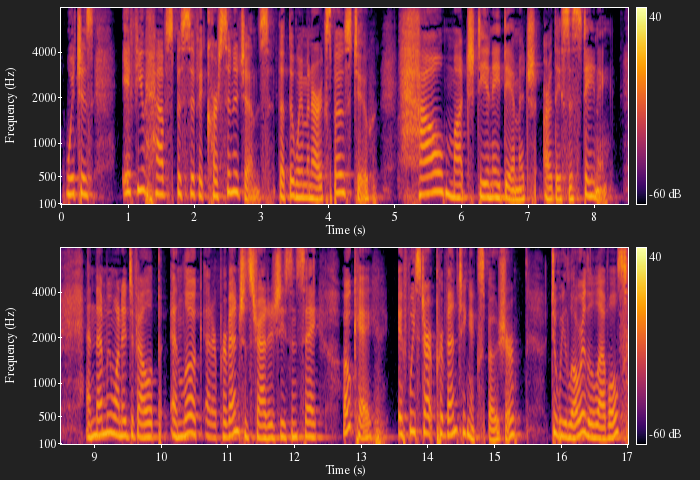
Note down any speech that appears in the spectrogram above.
which is if you have specific carcinogens that the women are exposed to, how much DNA damage are they sustaining? And then we want to develop and look at our prevention strategies and say, okay, if we start preventing exposure, do we lower the levels?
